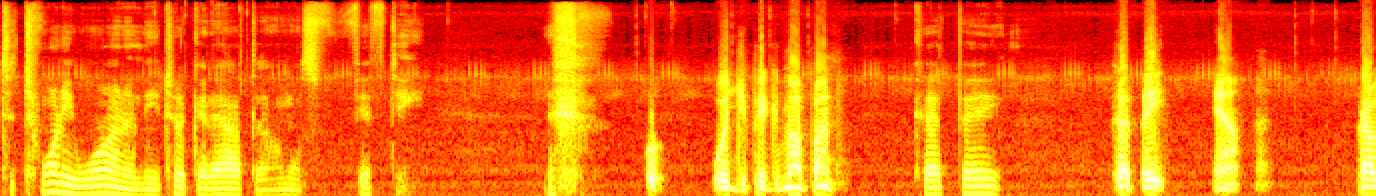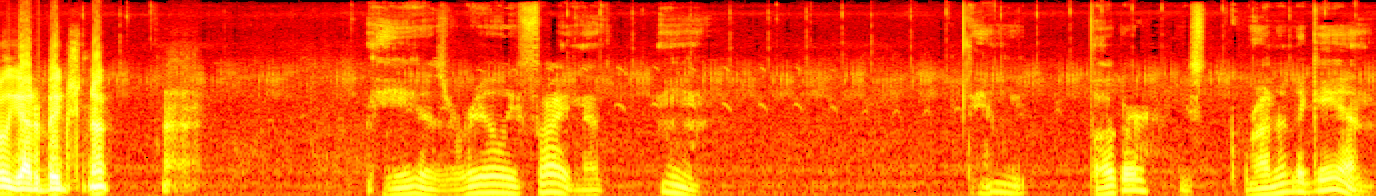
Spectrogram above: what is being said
to 21 and he took it out to almost 50. What'd you pick him up on? Cut bait. Cut bait? Yeah. Probably got a big snook. He is really fighting it. Hmm. Damn you bugger. He's running again.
